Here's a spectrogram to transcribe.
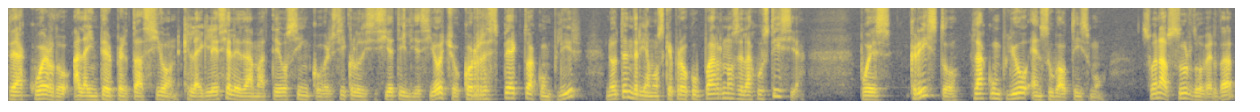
de acuerdo a la interpretación que la iglesia le da a Mateo 5, versículos 17 y 18, con respecto a cumplir, no tendríamos que preocuparnos de la justicia, pues Cristo la cumplió en su bautismo. Suena absurdo, ¿verdad?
